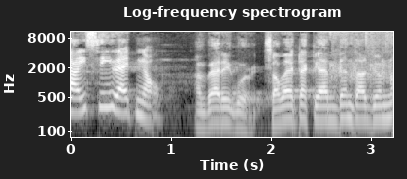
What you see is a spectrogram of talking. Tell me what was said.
dancing right now very good সবাই একটা ক্ল্যাপ দেন তার জন্য।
